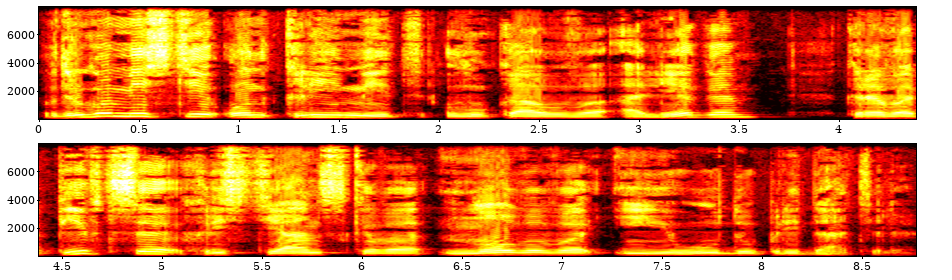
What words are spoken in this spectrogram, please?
В другом месте он клеймит лукавого Олега, кровопивца христианского нового Иуду-предателя.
